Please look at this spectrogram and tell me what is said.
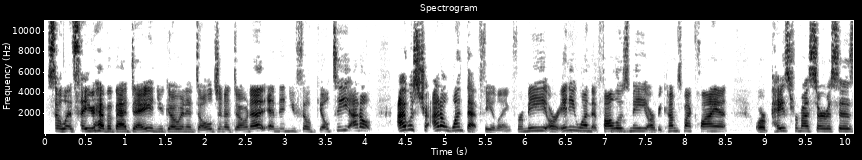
So let's say you have a bad day and you go and indulge in a donut and then you feel guilty. I don't I was try, I don't want that feeling for me or anyone that follows me or becomes my client or pays for my services.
